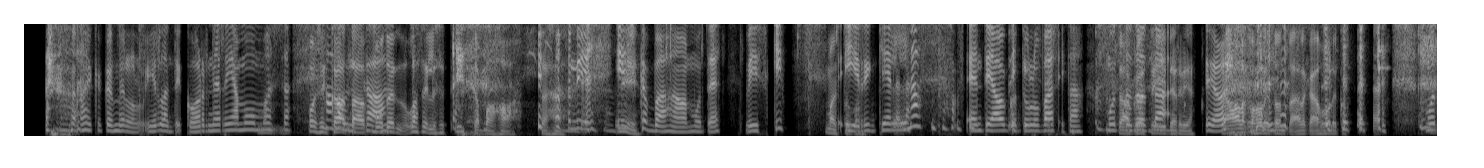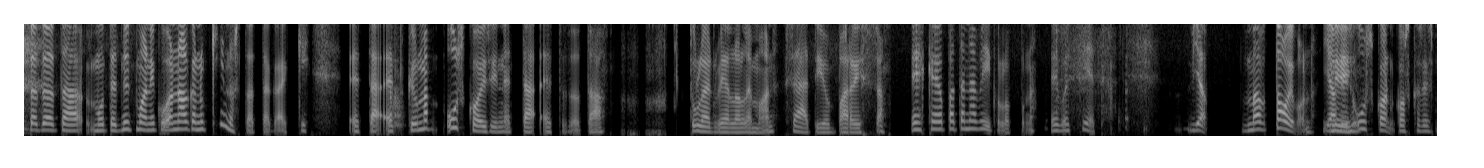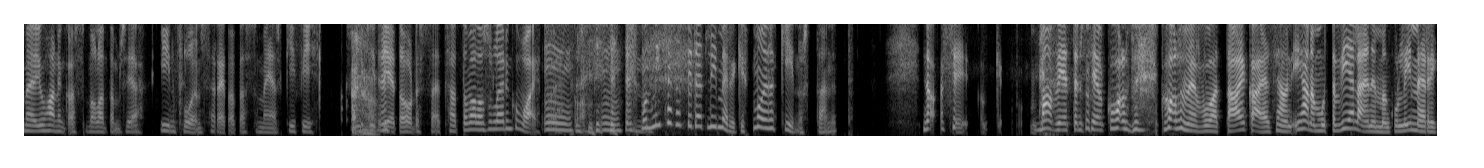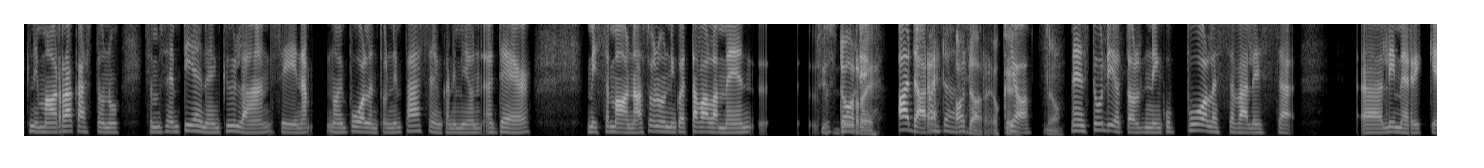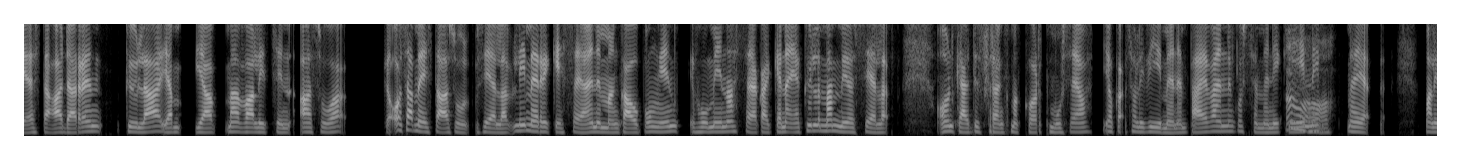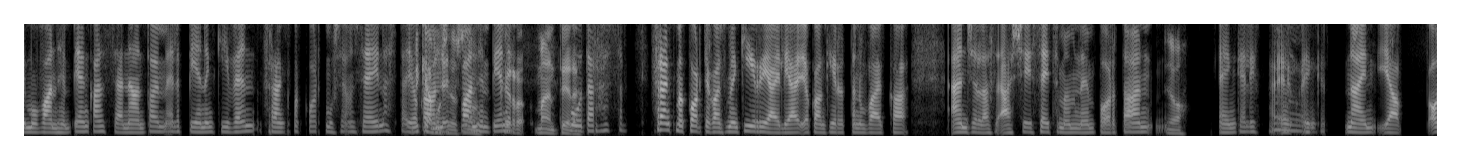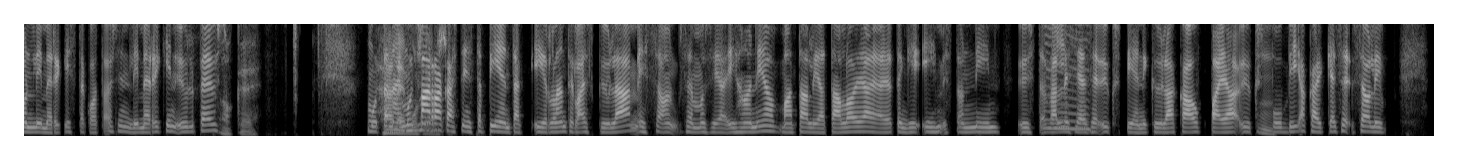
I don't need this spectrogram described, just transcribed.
aika, meillä on ollut Irlanti-korneria muun muassa. Voisin Hauskaa. kaataa muuten lasilliset iskabahaa tähän. niin, Iskabaha on muuten viski Maistuuko? iirin kielellä. No, En tiedä, onko tullut vastaan. Tämä Mutta, on kyllä tota, siideriä. joo. Ja alkoholitonta, älkää huoliko. mutta, tota, mutta et nyt mua niinku on alkanut kiinnostaa tämä kaikki. Että et kyllä mä uskoisin, että, että tota, tulen vielä olemaan säätiön parissa. Ehkä jopa tänä viikonloppuna, ei voi tietää. Ja mä toivon ja Niin. siis uskon, koska siis meidän Juhanin kanssa me ollaan tämmöisiä influenssereita tässä meidän skifi, skifi-tietoudessa, että sä oot tavallaan sulle niin vaihtoehto. Mm, mm. Mutta mitä sä pidät Limerikistä? Mua ihan kiinnostaa nyt. No se, mä oon viettänyt siellä kolme, kolme vuotta aikaa ja se on ihana, mutta vielä enemmän kuin Limerick, niin mä oon rakastunut semmoiseen pieneen kylään siinä noin puolen tunnin päässä, jonka nimi on Adair, missä mä oon asunut niin kuin, että tavallaan meidän Siis studi- Dare. Adare. Adare. Adare, okei. Joo. Joo. Meidän studiot oli niin kuin puolessa välissä Limerikkiä sitä Adaren kylää ja, ja mä valitsin asua Osa meistä asuu siellä Limerikissä ja enemmän kaupungin huminassa ja kaikkea näin. Ja kyllä mä myös siellä on käyty Frank McCourt-museo, joka se oli viimeinen päivä ennen kuin se meni kiinni. Oo. Mä, mä olin mun vanhempien kanssa ja ne antoi meille pienen kiven Frank McCourt-museon seinästä, joka Mikä on nyt vanhempien puutarhassa. Frank McCourt, joka on sellainen kirjailija, joka on kirjoittanut vaikka Angela's Ashes, seitsemännen portaan Joo, enkeli, Mm. enkeli näin, ja on Limerikistä kotoisin, Limerikin ylpeys. okei. Mutta, Hänen näin, mutta mä rakastin sitä pientä irlantilaiskylää, missä on semmoisia ihania matalia taloja ja jotenkin ihmiset on niin ystävällisiä. Mm. Se yksi pieni kyläkauppa ja yksi Mm. mm. pubi ja kaikkea. Se, se oli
